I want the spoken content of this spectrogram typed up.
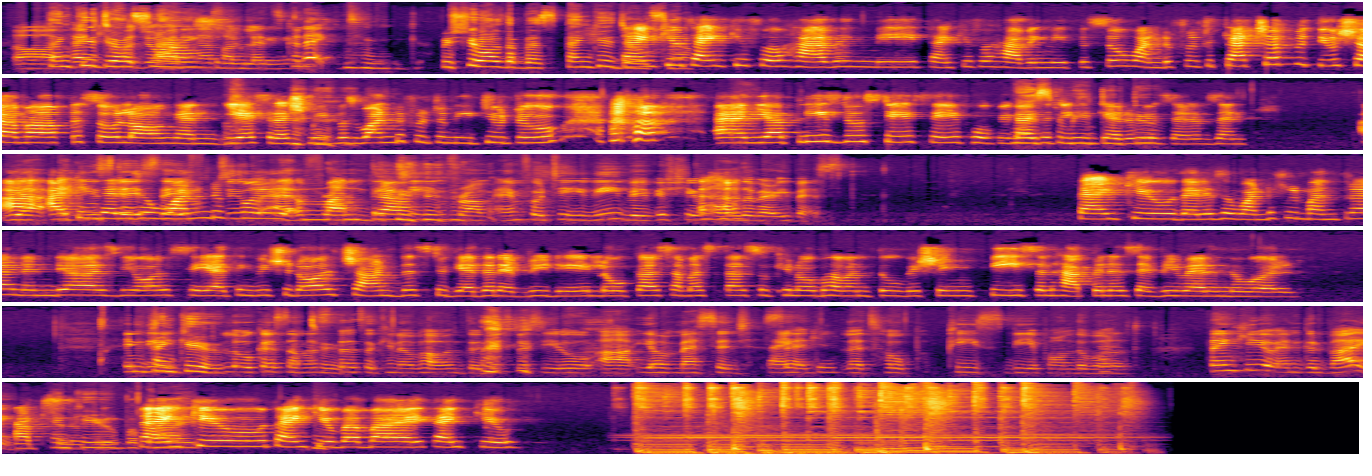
Uh, Thank you, for Jyotsna. joining us on Let's Connect. Wish you all the best. Thank you, Jyotsna. Thank you, thank you for having me. Thank you for having me. It was so wonderful to catch up with you, Shama, after so long. And yes, Rashmi, it was wonderful to meet you too. and yeah, please do stay safe. Hope you guys Nice are taking meet you care of too. yourselves. And Yeah, uh, I think you there is a safe too, wonderful and from mantra. the team from M4 TV, we wish you all the very best. Thank you. There is a wonderful mantra in India, as we all say. I think we should all chant this together every day. Loka samasta sukhino bhavantu, wishing peace and happiness everywhere in the world. Indeed. Thank you. Loka samasta sukhino bhavantu. Just as you, uh, your message Thank said, you. let's hope peace be upon the world. Thank you and goodbye. Absolutely. Bye-bye. Thank you. Thank you. Bye bye. Thank you.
